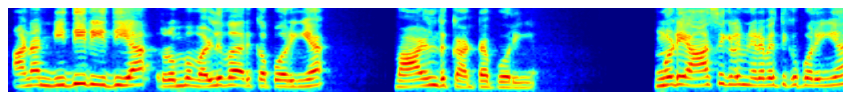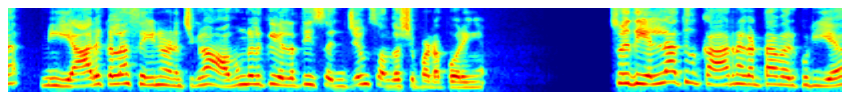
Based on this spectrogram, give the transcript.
ஆனா நிதி ரீதியா ரொம்ப வலுவா இருக்க போறீங்க. வாழ்ந்து காட்ட போறீங்க. உங்களுடைய ஆசைகளையும் நிறைவேற்றிக்க போறீங்க. நீங்க யாருக்கெல்லாம் செய்யணும்னு நினைச்சீங்களோ அவங்களுக்கு எல்லாத்தையும் செஞ்சும் சந்தோஷப்பட போறீங்க. ஸோ இது எல்லாத்துக்கும் காரணகர்த்தாவா இருக்கக்கூடிய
